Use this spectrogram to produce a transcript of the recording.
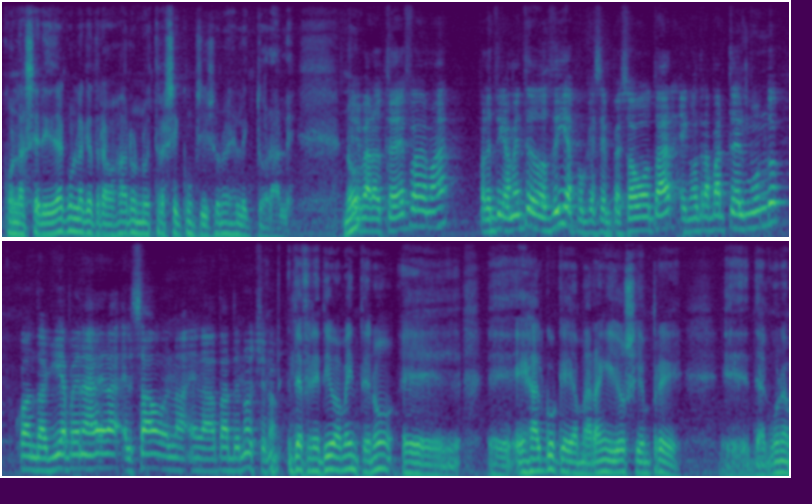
con la seriedad con la que trabajaron nuestras circuncisiones electorales. ¿no? Y para ustedes fue además prácticamente dos días, porque se empezó a votar en otra parte del mundo, cuando aquí apenas era el sábado en la, en la tarde-noche, ¿no? Definitivamente, ¿no? Eh, eh, es algo que Amarán y yo siempre, eh, de alguna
